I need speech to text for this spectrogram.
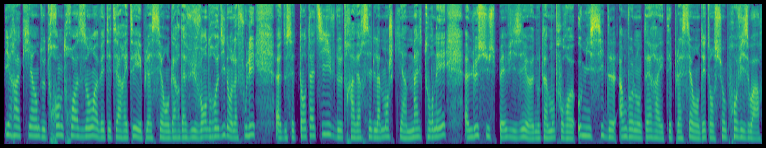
Irakien de 33 ans avait été arrêté et placé en garde à vue vendredi dans la foulée de cette tentative de traverser de la Manche qui a mal tourné. Le suspect, visé euh, notamment pour euh, homicide involontaire, a été placé en détention provisoire.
